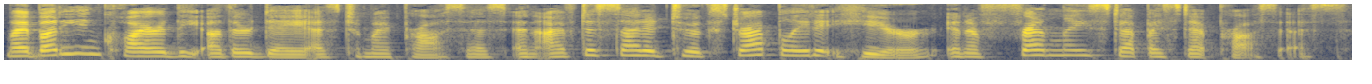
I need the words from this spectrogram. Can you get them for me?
My buddy inquired the other day as to my process, and I've decided to extrapolate it here in a friendly step by step process.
